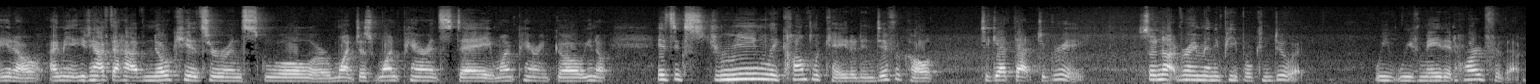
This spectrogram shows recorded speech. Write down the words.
You know, I mean, you'd have to have no kids who are in school or one, just one parent stay and one parent go. You know, it's extremely complicated and difficult to get that degree. So not very many people can do it. We, we've made it hard for them.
